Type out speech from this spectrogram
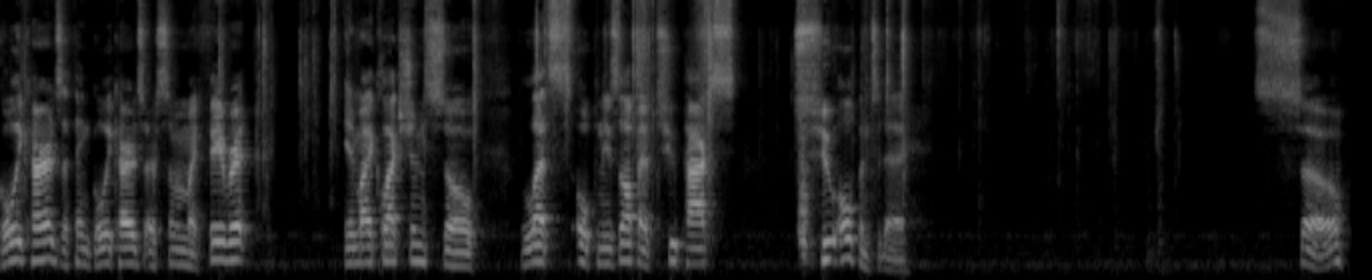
goalie cards. I think goalie cards are some of my favorite in my collection. So let's open these up. I have two packs to open today. So,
